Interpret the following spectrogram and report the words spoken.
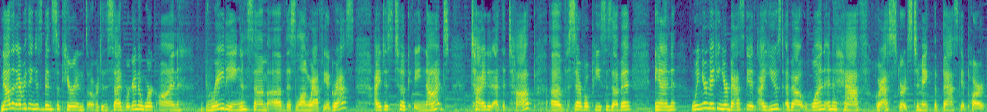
Now that everything has been secure and it's over to the side, we're going to work on braiding some of this long raffia grass. I just took a knot, tied it at the top of several pieces of it, and when you're making your basket, I used about one and a half grass skirts to make the basket part.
